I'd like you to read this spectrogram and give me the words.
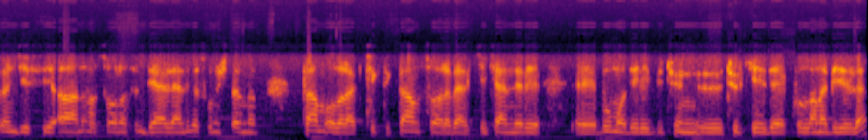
öncesi anı ve sonrasını değerlendirme sonuçlarının tam olarak çıktıktan sonra belki kendileri e, bu modeli bütün e, Türkiye'de kullanabilirler.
